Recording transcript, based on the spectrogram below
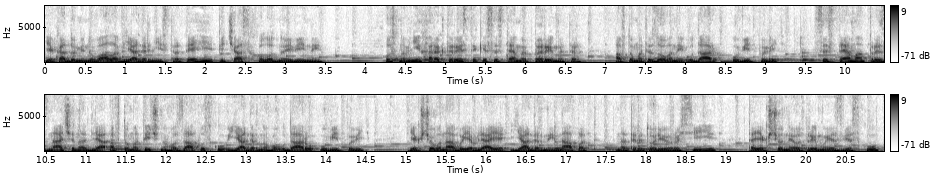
яка домінувала в ядерній стратегії під час холодної війни. Основні характеристики системи Периметр автоматизований удар у відповідь. Система призначена для автоматичного запуску ядерного удару у відповідь, якщо вона виявляє ядерний напад на територію Росії та якщо не отримує зв'язку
